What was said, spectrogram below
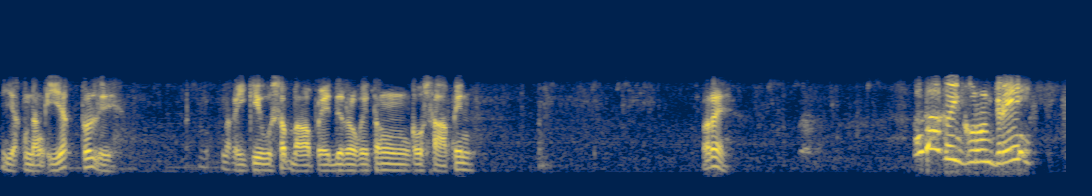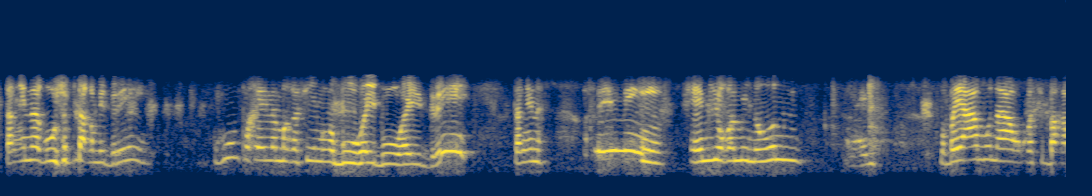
Iyak nang iyak, tol eh. Nakikiusap, baka pwede raw kitang kausapin. Pare, Ang gagawin ko ron, Dre? Tangin nag-usap na kami, Dre. Huwag mong pakialaman kasi mga buhay-buhay, Dre. Tangin na. Ano yun eh? MU kami noon. Tangin. Pabayaan mo na ako kasi baka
